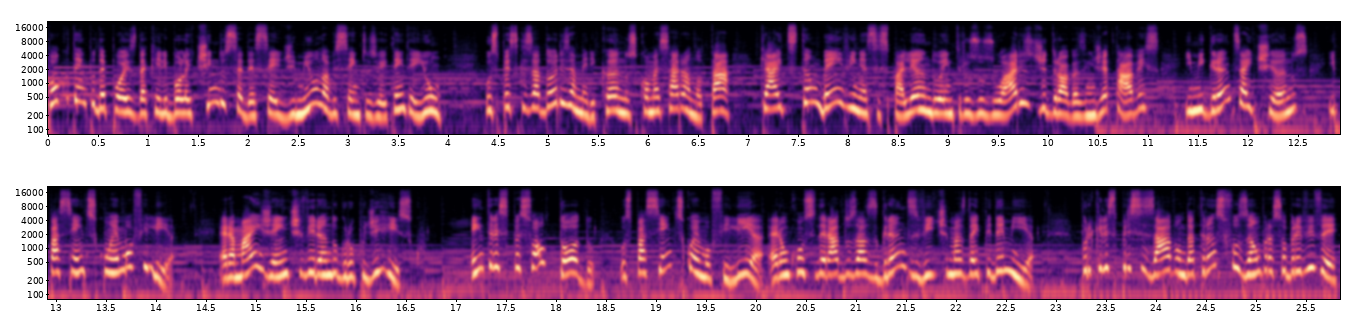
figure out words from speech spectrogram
Pouco tempo depois daquele boletim do CDC de 1981, os pesquisadores americanos começaram a notar que a AIDS também vinha se espalhando entre os usuários de drogas injetáveis, imigrantes haitianos e pacientes com hemofilia. Era mais gente virando grupo de risco. Entre esse pessoal todo, os pacientes com hemofilia eram considerados as grandes vítimas da epidemia, porque eles precisavam da transfusão para sobreviver,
